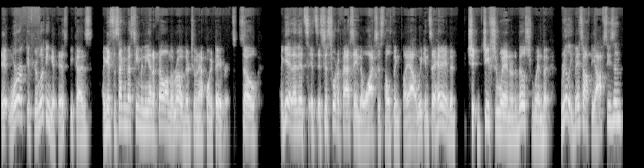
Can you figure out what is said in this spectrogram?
it worked if you're looking at this because against the second best team in the NFL on the road, they're two and a half point favorites. So again, it's it's it's just sort of fascinating to watch this whole thing play out. We can say, hey, the Chiefs should win or the Bills should win, but really, based off the offseason,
